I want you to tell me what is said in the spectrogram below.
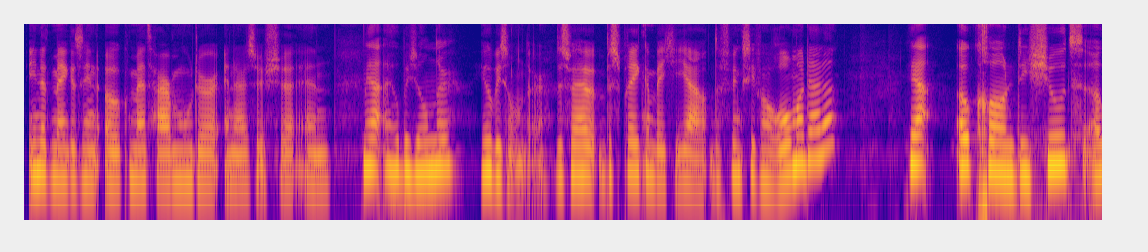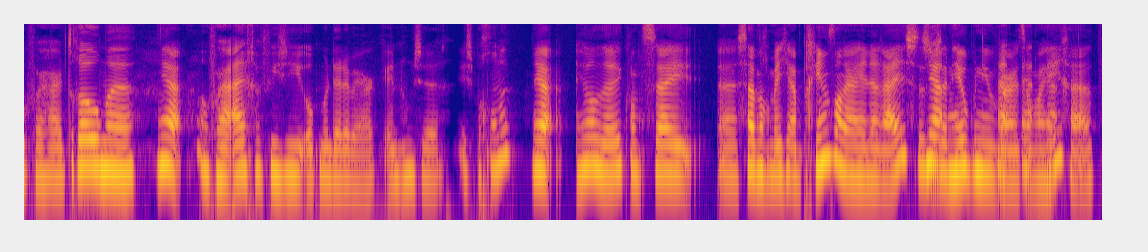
in het magazine ook met haar moeder en haar zusje. En Ja, heel bijzonder. heel bijzonder. Dus we bespreken een beetje ja, de functie van rolmodellen. Ja, ook gewoon die shoot over haar dromen. Ja, Over haar eigen visie op modellenwerk en hoe ze is begonnen. ja heel leuk, want zij eh, staat nog een beetje aan het begin van haar hele reis. Dus we zijn heel benieuwd waar Ja, het allemaal heen gaat.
